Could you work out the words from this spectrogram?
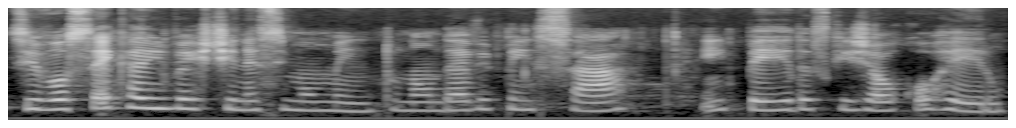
Se você quer investir nesse momento, não deve pensar em perdas que já ocorreram,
